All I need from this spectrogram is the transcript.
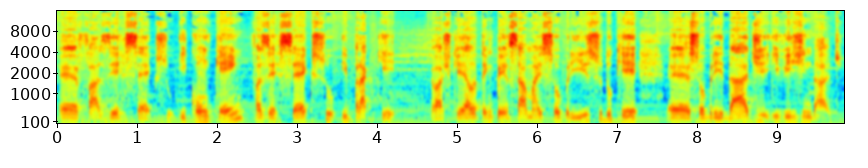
é, fazer sexo? E com quem fazer sexo e para quê? Eu acho que ela tem que pensar mais sobre isso do que é, sobre idade e virgindade.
